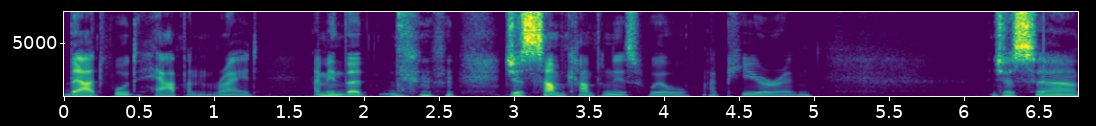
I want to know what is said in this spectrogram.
that would happen, right? I mean that just some companies will appear and just uh,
